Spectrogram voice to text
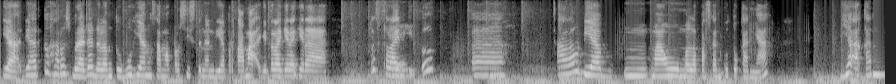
ya dia tuh harus berada dalam tubuh yang sama persis dengan dia pertama gitu lah kira-kira. Terus selain itu eh, kalau dia mau melepaskan kutukannya, dia akan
